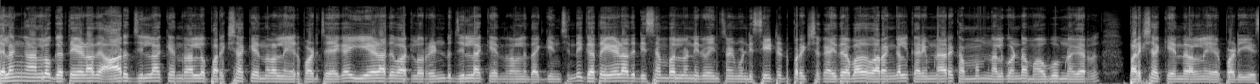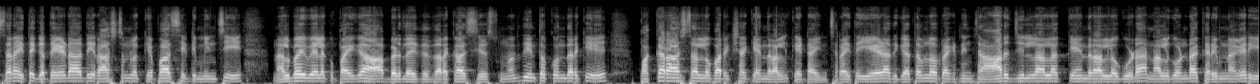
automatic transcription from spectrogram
తెలంగాణలో గత ఏడాది ఆరు జిల్లా కేంద్రాల్లో పరీక్షా కేంద్రాలను ఏర్పాటు చేయగా ఈ ఏడాది వాటిలో రెండు జిల్లా కేంద్రాలను తగ్గించింది. గత ఏడాది డిసెంబర్లో నిర్వహించినటువంటి సీటెట్ పరీక్షకు హైదరాబాద్ వరంగల్ కరీంనగర్ ఖమ్మం నల్గొండ మహబూబ్ నగర్ పరీక్షా కేంద్రాలను ఏర్పాటు చేశారు. అయితే గత ఏడాది రాష్ట్రంలో కెపాసిటీ మించి నలభై వేలకు పైగా అభ్యర్థులు అయితే దరఖాస్తు చేసుకున్నారు దీంతో కొందరికి పక్క రాష్ట్రాల్లో పరీక్షా కేంద్రాలను కేటాయించారు. అయితే ఏడాది గతంలో ప్రకటించిన ఆరు జిల్లాల కేంద్రాల్లో కూడా నల్గొండ కరీంనగర్ ఈ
